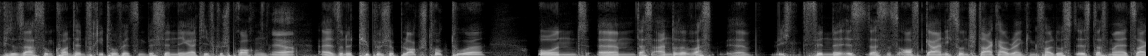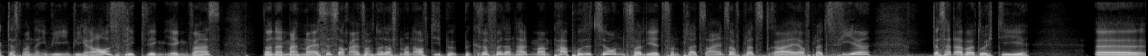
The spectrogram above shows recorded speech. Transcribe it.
wie du sagst, so ein Content-Friedhof jetzt ein bisschen negativ gesprochen. Ja. Also eine typische Blogstruktur. Und ähm, das andere, was äh, ich finde, ist, dass es oft gar nicht so ein starker Ranking-Verlust ist, dass man jetzt sagt, dass man irgendwie, irgendwie rausfliegt wegen irgendwas, sondern manchmal ist es auch einfach nur, dass man auf die Be Begriffe dann halt mal ein paar Positionen verliert, von Platz 1 auf Platz 3, auf Platz 4. Das hat aber durch die äh,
